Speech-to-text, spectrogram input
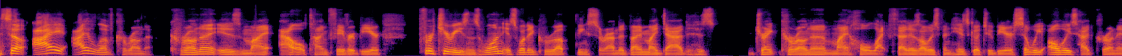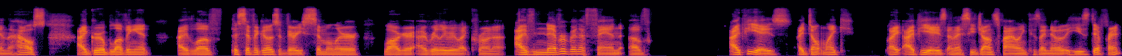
so I I love Corona. Corona is my all-time favorite beer for two reasons. One is what I grew up being surrounded by. My dad has drank Corona my whole life. That has always been his go-to beer. So we always had Corona in the house. I grew up loving it. I love Pacifico Pacifico's a very similar lager. I really, really like Corona. I've never been a fan of IPAs. I don't like like IPAs, and I see John smiling because I know that he's different.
